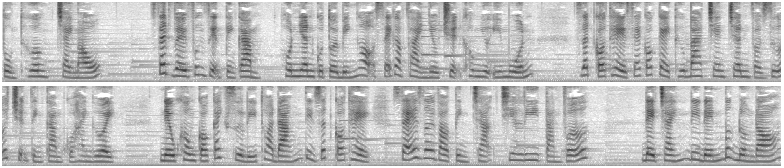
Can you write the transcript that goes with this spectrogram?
tổn thương, chảy máu. Xét về phương diện tình cảm, hôn nhân của tuổi bính ngọ sẽ gặp phải nhiều chuyện không như ý muốn. Rất có thể sẽ có kẻ thứ ba chen chân vào giữa chuyện tình cảm của hai người. Nếu không có cách xử lý thỏa đáng thì rất có thể sẽ rơi vào tình trạng chia ly tàn vỡ. Để tránh đi đến bước đường đó,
